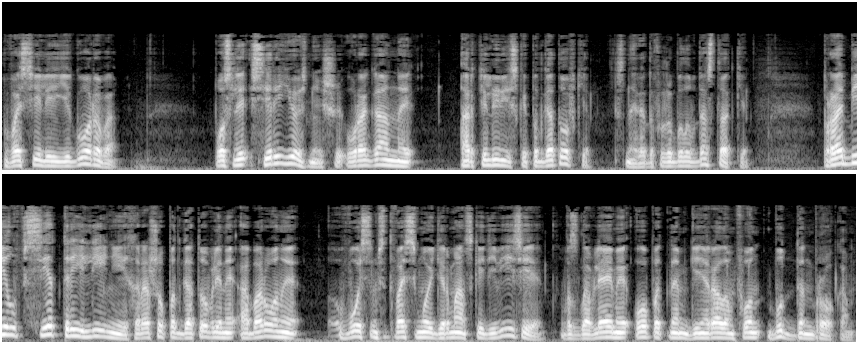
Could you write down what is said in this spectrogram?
Василия Егорова, после серьезнейшей ураганной артиллерийской подготовки, снарядов уже было в достатке, пробил все три линии хорошо подготовленной обороны 88-й германской дивизии, возглавляемой опытным генералом фон Будденброком.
